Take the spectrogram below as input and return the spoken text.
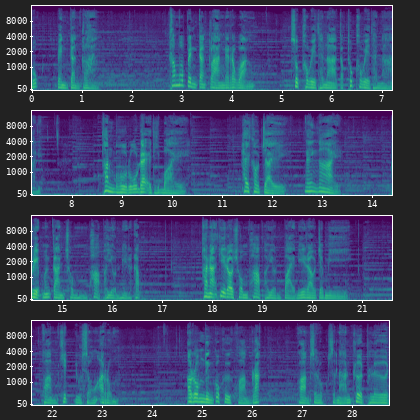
ทุกข์เป็นกลางกลางคำว่าเป็นกลางกลางในระหว่าง สุขเวทนากับทุกขเวทนาเนี่ยท่านผู้รู้ได้อธิบาย ให้เข้าใจง่ายๆ เปรียบเหมือนการชมภาพยนตร์นี่นะครับ ขณะที่เราชมภาพยนตร์ไปนี้เราจะมีความคิดอยู่สองอารมณ์ อารมณ์หนึ่งก็คือความรัก ความสนุกสนานเพลิดเพลิน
